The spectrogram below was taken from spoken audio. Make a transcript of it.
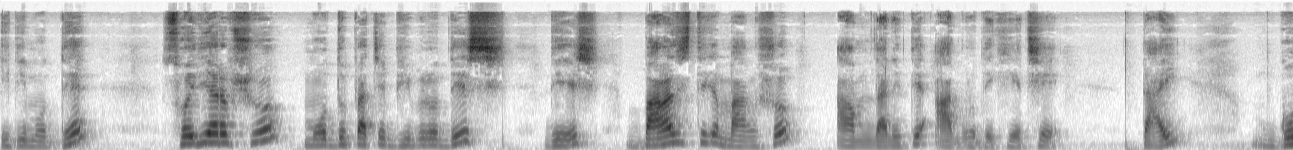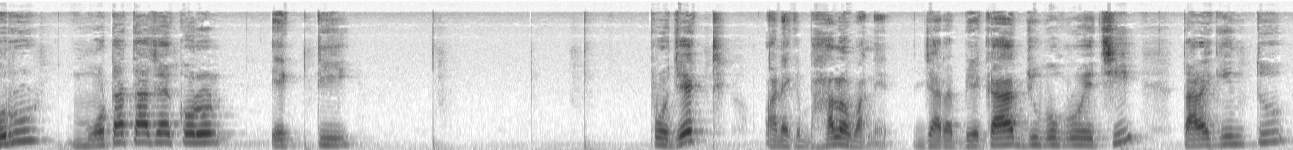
ইতিমধ্যে সৌদি আরব সহ মধ্যপ্রাচ্যের বিভিন্ন দেশ দেশ বাংলাদেশ থেকে মাংস আমদানিতে আগ্রহ দেখিয়েছে। তাই গরুর মোটা তাজাকরণ একটি প্রজেক্ট অনেক ভালো মানের। যারা বেকার যুবক রয়েছি, তারা কিন্তু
